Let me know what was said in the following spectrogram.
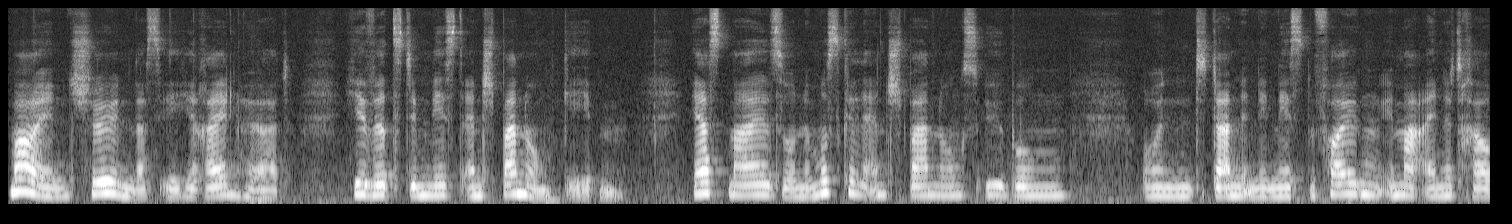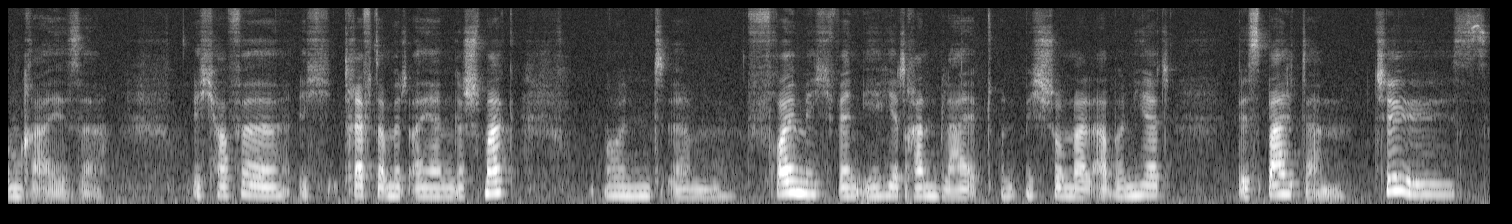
Moin, schön, dass ihr hier reinhört. Hier wird es demnächst Entspannung geben. Erstmal so eine Muskelentspannungsübung und dann in den nächsten Folgen immer eine Traumreise. Ich hoffe, ich treffe damit euren Geschmack und ähm, freue mich, wenn ihr hier dran bleibt und mich schon mal abonniert. Bis bald dann. Tschüss.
